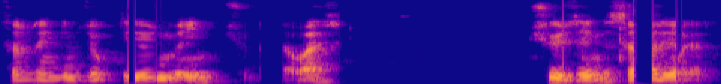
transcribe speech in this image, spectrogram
Sarı rengimiz yok diye üzülmeyin. Şurada var. Şu yüzeyini sarıya boyarım.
